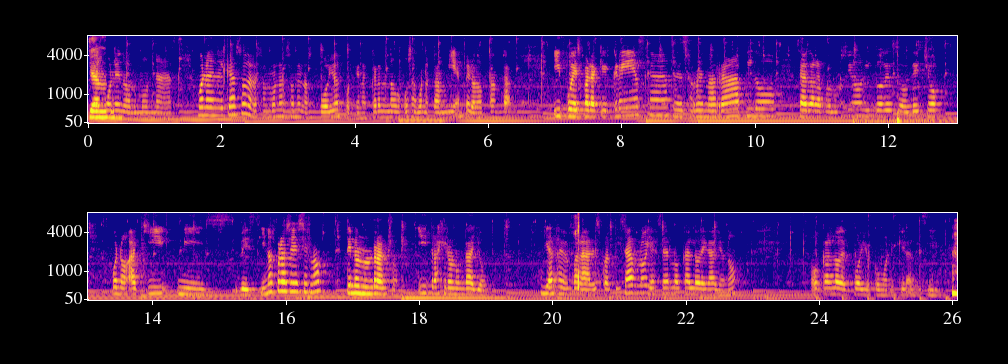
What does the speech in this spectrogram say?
ya le ponen hormonas. Bueno, en el caso de las hormonas son en los pollos, porque en la carne no, o sea, bueno, también, pero no tanta. Y pues para que crezcan, se desarrollen más rápido, se haga la producción y todo eso. De hecho, bueno, aquí mis vecinos, por así decirlo, tienen un rancho y trajeron un gallo. Ya saben, para descuartizarlo y hacerlo caldo de gallo, ¿no? o caldo de pollo, como le quieran decir.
